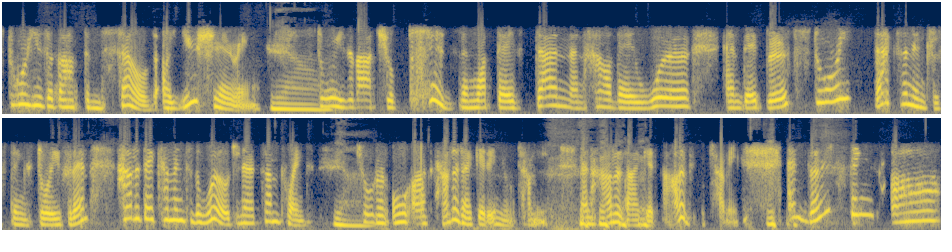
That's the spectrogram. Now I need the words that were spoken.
stories about themselves. Are you sharing yeah. stories about your kids and what they've done and how they were and their birth story? That's an interesting story for them. How did they come into the world? You know, at some point, yeah. children all ask, How did I get in your tummy? And how did I get out of your tummy? and those things are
